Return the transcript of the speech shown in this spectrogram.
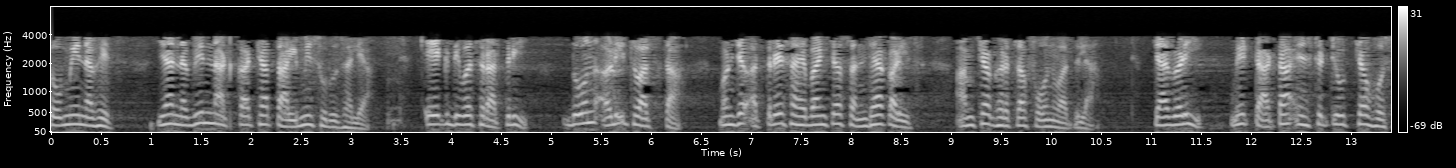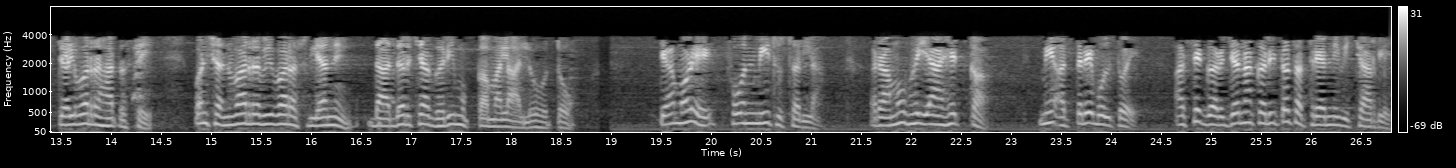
तोमी नव्हेच या नवीन नाटकाच्या तालमी सुरू झाल्या. एक दिवस रात्री दोन अडीच वाजता म्हणजे अत्रे साहेबांच्या संध्याकाळीच आमच्या घरचा फोन वाजला. त्यावेळी मी टाटा इन्स्टिट्यूटच्या हॉस्टेलवर राहत असे पण शनिवार रविवार असल्याने दादरच्या घरी मुक्कामाला आलो होतो. त्यामुळे फोन मीच उचलला. रामू भैया आहेत का? मी अत्रे बोलतोय. असे गर्जना करीतच अत्र्यांनी विचारले.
